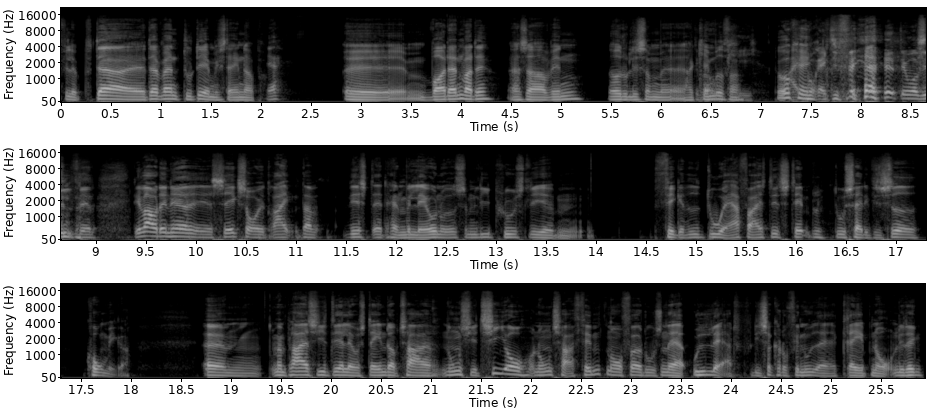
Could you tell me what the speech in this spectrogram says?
Philip, der, øh, der vandt du DM i stand-up. Ja. Øh, hvordan var det, altså at vinde? Noget, du ligesom øh, har kæmpet for? okay. Det var okay. Ej, det var rigtig fedt. det var vildt fedt. Det var jo den her øh, seksårige dreng, der vidste, at han ville lave noget, som lige pludselig øh, fik at vide, du er faktisk det et stempel, du er certificeret komiker. Øhm, man plejer at sige, at det at lave stand-up tager, nogen siger 10 år, og nogen tager 15 år, før du sådan er udlært, fordi så kan du finde ud af greben ordentligt, ikke?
